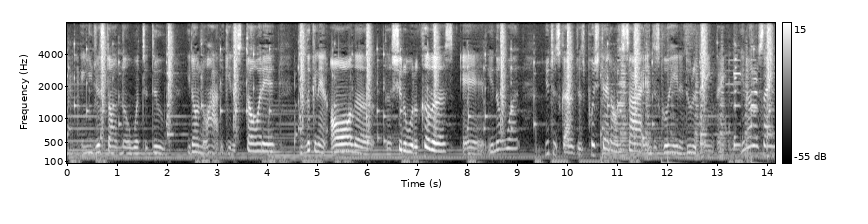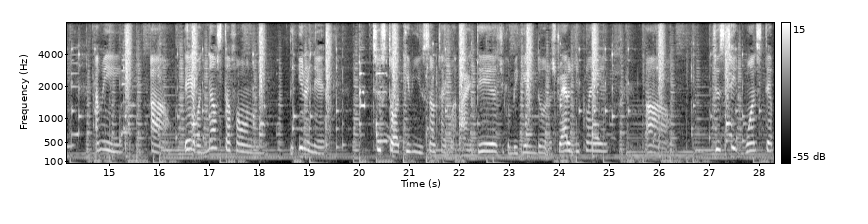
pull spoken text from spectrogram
and you just don't know what to do. You don't know how to get it started. You're looking at all the, the shoulda, woulda, couldas, and you know what? You just gotta just push that on the side and just go ahead and do the dang thing. You know what I'm saying? I mean, um, they have enough stuff on the internet to start giving you some type of ideas. You can begin doing a strategy plan. Um, just take one step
